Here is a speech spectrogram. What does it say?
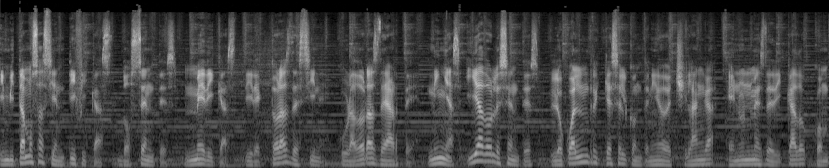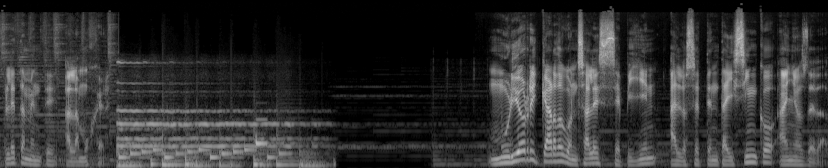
Invitamos a científicas, docentes, médicas, directoras de cine, curadoras de arte, niñas y adolescentes, lo cual enriquece el contenido de Chilanga en un mes dedicado completamente a la mujer. Murió Ricardo González Cepillín a los 75 años de edad.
